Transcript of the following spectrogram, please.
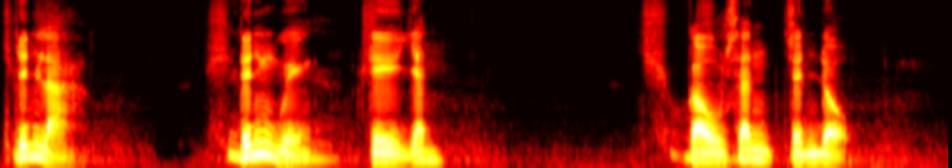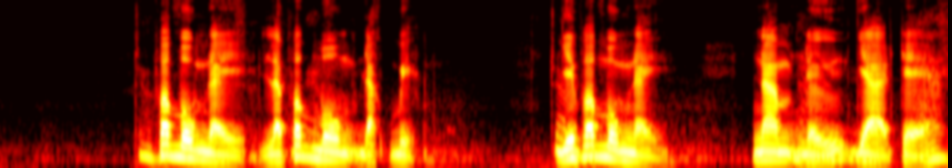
Chính là Tín nguyện trì danh, Cầu sanh tịnh độ. Pháp môn này là pháp môn đặc biệt. Với pháp môn này nam nữ già trẻ.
